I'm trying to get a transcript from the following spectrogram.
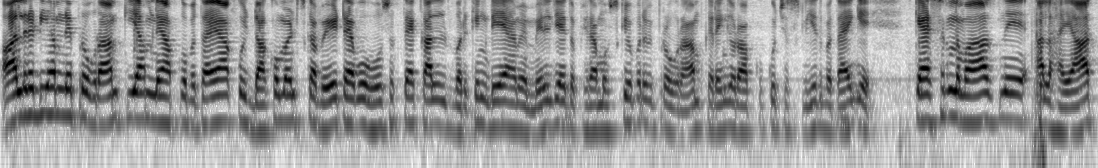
ऑलरेडी हमने प्रोग्राम किया, हमने आपको बताया, कुछ डॉक्यूमेंट्स का वेट है, वो हो सकता है कल वर्किंग डे है, हमें मिल जाए तो फिर हम उसके ऊपर भी प्रोग्राम करेंगे और आपको कुछ असलियत बताएँगे। कैसर नवाज़ ने अलहयात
